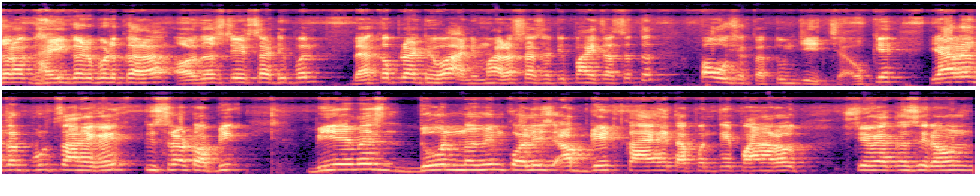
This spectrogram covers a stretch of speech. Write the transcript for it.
जरा घाई गडबड करा. अदर स्टेटसाठी पण बॅकअपला ठेवा आणि महाराष्ट्रासाठी पाहायचं असेल तर पाहू शकता तुमची इच्छा. ओके यानंतर पुढचा आहे गाईज तिसरा टॉपिक बी एम एस दोन नवीन कॉलेज अपडेट काय आहेत आपण ते पाहणार आहोत. स्टे कसे राहून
